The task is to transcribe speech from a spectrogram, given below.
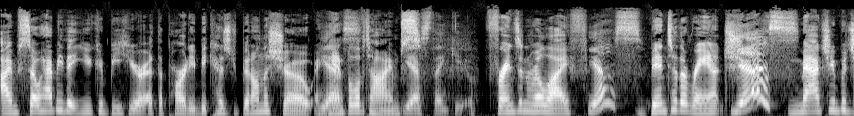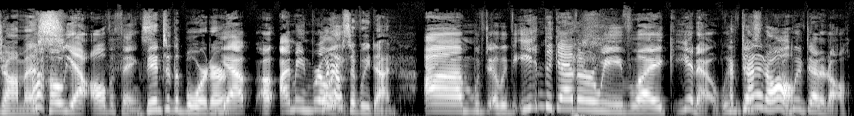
I'm so happy that you could be here at the party because you've been on the show a Yes. handful of times. Yes, thank you. Friends in real life. Yes. Been to the ranch. Yes. Matching pajamas. Oh yeah, all the things. Been to the border. Yep. Uh, I mean, really. What else have we done? Um, we've we've eaten together. We've like you know, we've I've done just- it all. We've done it all.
